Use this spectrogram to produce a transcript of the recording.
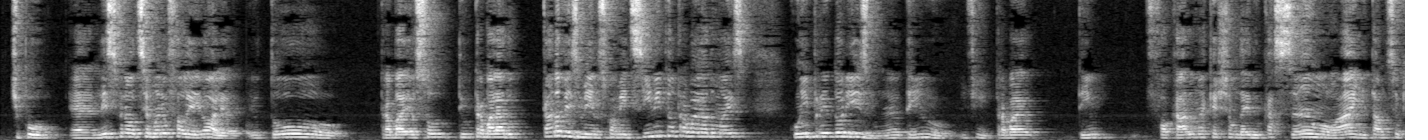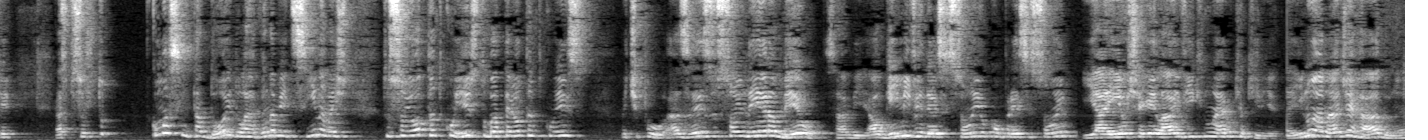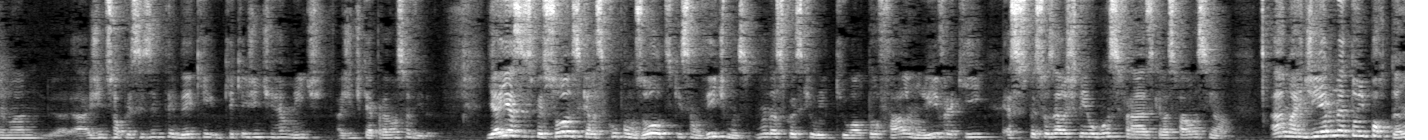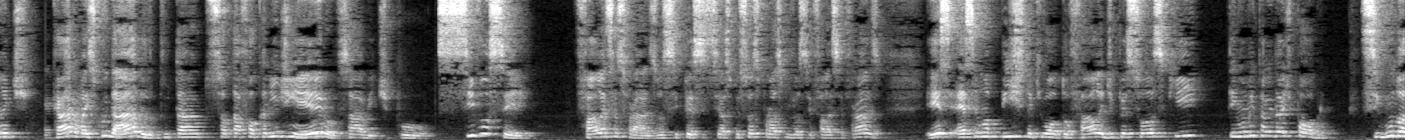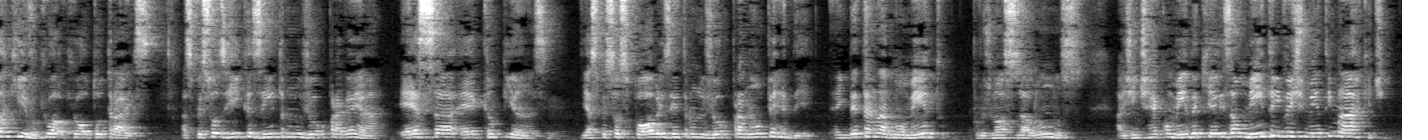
Tipo, é, nesse final de semana eu falei, olha, eu tô. Trabalho, eu sou, tenho trabalhado cada vez menos com a medicina e tenho trabalhado mais com o empreendedorismo. Né? Eu tenho, enfim, trabalho, tenho focado na questão da educação online e tal, não sei o quê. As pessoas, tu, como assim, tá doido, largando a medicina, mas tu sonhou tanto com isso, tu batalhou tanto com isso. Mas, tipo, às vezes o sonho nem era meu, sabe? Alguém me vendeu esse sonho, eu comprei esse sonho, e aí eu cheguei lá e vi que não era o que eu queria. E não há nada de errado, né? Há, a gente só precisa entender que, o que, que a gente realmente a gente quer para nossa vida. E aí essas pessoas que elas culpam os outros, que são vítimas, uma das coisas que o, que o autor fala no livro é que essas pessoas elas têm algumas frases que elas falam assim, ó, ah, mas dinheiro não é tão importante. Cara, mas cuidado, tu, tá, tu só tá focando em dinheiro, sabe? Tipo, se você fala essas frases, você, se as pessoas próximas de você falam essa frase, esse, essa é uma pista que o autor fala de pessoas que têm uma mentalidade pobre. Segundo arquivo que o, que o autor traz, as pessoas ricas entram no jogo para ganhar. Essa é campeã, assim. E as pessoas pobres entram no jogo para não perder. Em determinado momento, para os nossos alunos, a gente recomenda que eles aumentem o investimento em marketing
